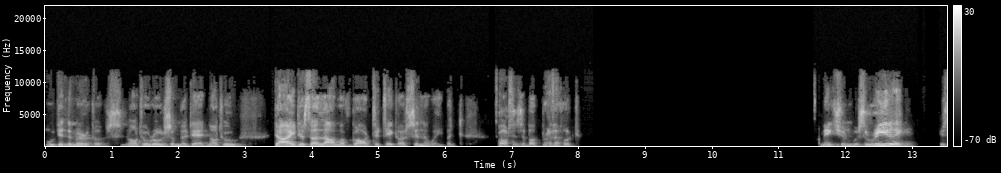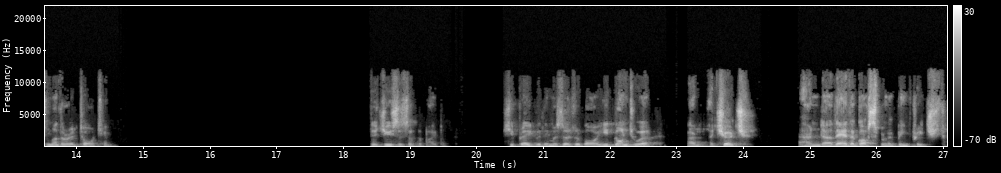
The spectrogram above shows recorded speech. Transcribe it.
who did the miracles, not who rose from the dead, not who died as the Lamb of God to take our sin away, but taught us about brotherhood. Machen was reeling. His mother had taught him the Jesus of the Bible. She prayed with him as a little boy. He'd gone to a, um, a church, and uh, there the gospel had been preached.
